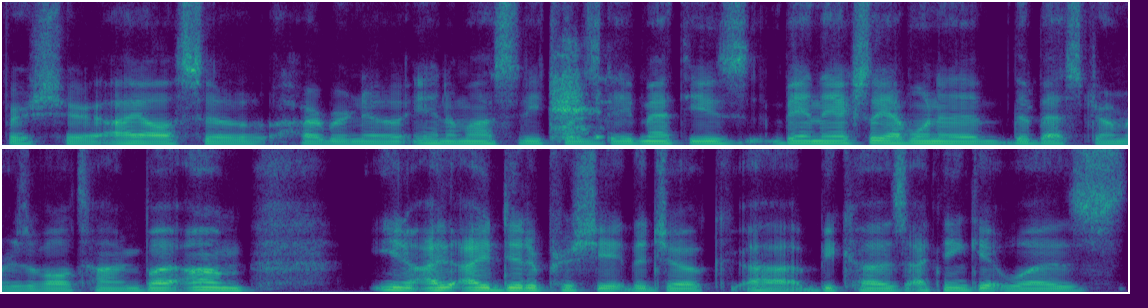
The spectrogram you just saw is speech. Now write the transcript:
for sure. I also harbor no animosity towards Dave Matthews Band. They actually have one of the best drummers of all time. But um, you know, I, I did appreciate the joke uh because I think it was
